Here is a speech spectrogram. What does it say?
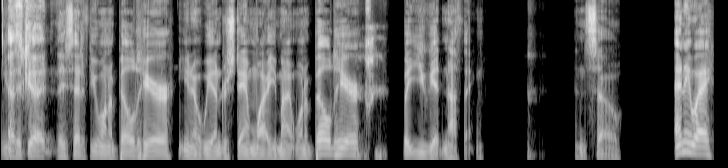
That's said- good. They said, "If you want to build here, you know, we understand why you might want to build here, but you get nothing." And so, anyway,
